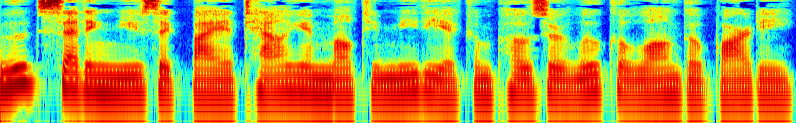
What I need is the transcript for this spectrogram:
mood setting music by Italian multimedia composer Luca Longobardi,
